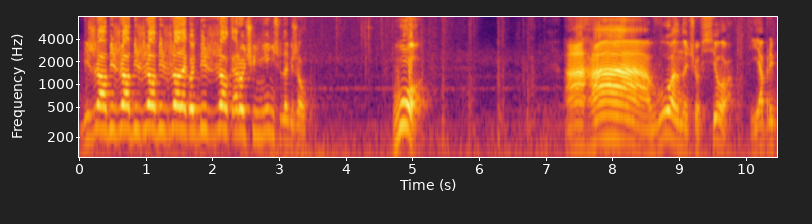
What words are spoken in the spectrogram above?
Бежал, бежал, бежал, бежал, такой бежал. Короче, не, не сюда бежал. Во! Ага, вон оно что, все. Я при...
